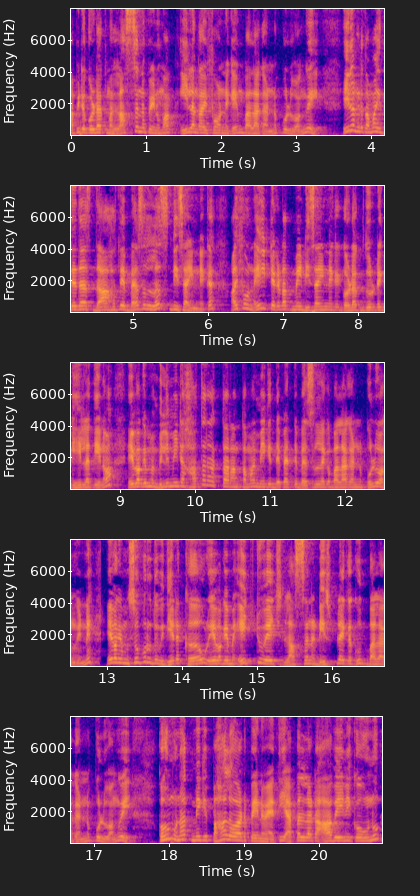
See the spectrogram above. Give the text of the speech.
අපිට ගොඩක්ම ලස්සන පෙනුමක් ඊළඟ iPhone එකෙන් බලාගන්න පුළුවන් වෙයි. ඊළඟට තමයි දෙදස් දාහතේ බැසල්ලස් ඩිසයින් එක. iPhone 8 එකටත් මේ ඩිසයින් එක ගොඩක් දුරට ගිහිල්ලා තියෙනවා. ඒ වගේම මිලිමීටර් හතරක් තරම් තමයි මේකේ දෙපැත්තේ බැසල් එක බලාගන්න පුළුවන් වෙන්නේ. ඒ වගේම සුපුරුදු විදියට කර්ව් ඒ වගේම edge to edge ලස්සන ඩිස්ප්ලේ එකකුත් බලාගන්න පුළුවන් වෙයි. කොහොමුණත් මේකේ පහළවට පේනවා ඇති. Apple ලට ආවේනික වුණු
